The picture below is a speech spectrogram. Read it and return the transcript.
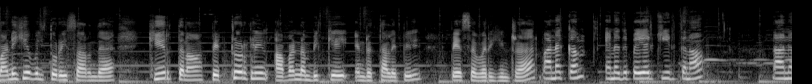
வணிகவியல் துறை சார்ந்த கீர்த்தனா பெற்றோர்களின் அவநம்பிக்கை என்ற தலைப்பில் பேச வருகின்றார். வணக்கம். எனது பெயர் கீர்த்தனா. நான்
